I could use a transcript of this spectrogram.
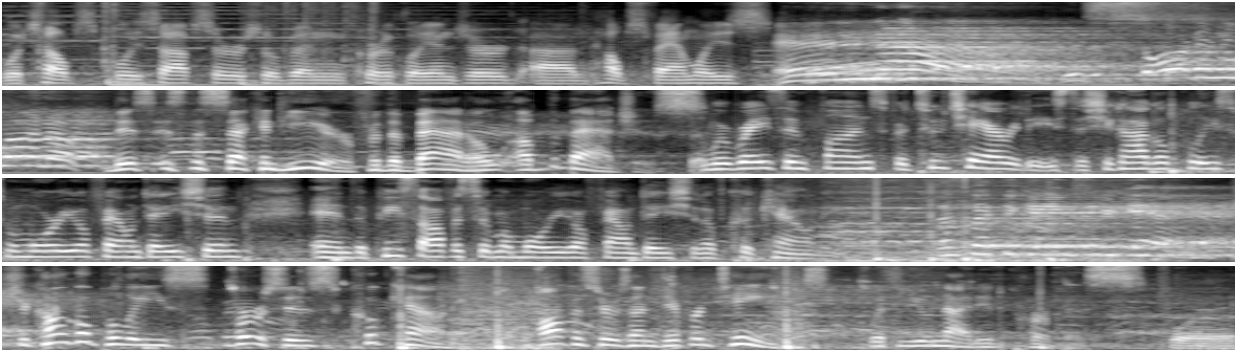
which helps police officers who have been critically injured, uh, helps families. This is the second year for the Battle of the Badges. We're raising funds for two charities the Chicago Police Memorial Foundation and the Peace Officer Memorial Foundation of Cook County. Let's let the games begin. Chicago Police versus Cook County. Officers on different teams with a united purpose. for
